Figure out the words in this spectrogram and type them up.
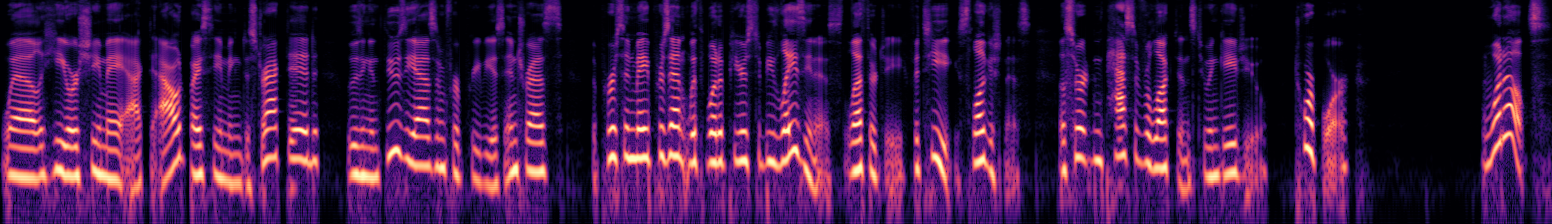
Well, he or she may act out by seeming distracted, losing enthusiasm for previous interests. The person may present with what appears to be laziness, lethargy, fatigue, sluggishness, a certain passive reluctance to engage you, torpor. What else?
